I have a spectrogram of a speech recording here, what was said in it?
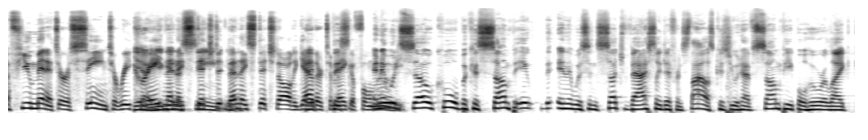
a few minutes or a scene to recreate, you and then they stitched scene, it. Then yeah. they stitched it all together They- to they- make a full movie. and movie. it was so cool because some it, and it was in such vastly different styles because you would have some people who were like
